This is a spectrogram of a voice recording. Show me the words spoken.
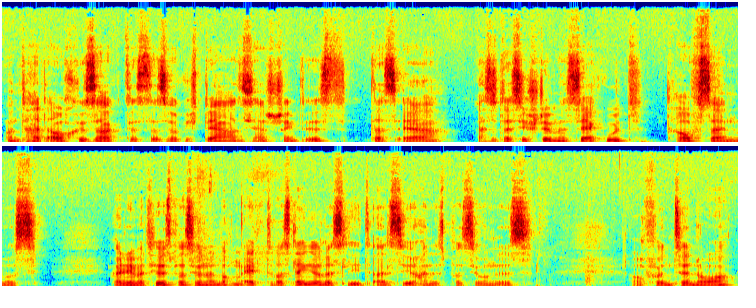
und hat auch gesagt, dass das wirklich derartig anstrengend ist, dass er, also dass die Stimme sehr gut drauf sein muss, weil die Matthäus-Passion dann noch ein etwas längeres Lied als die Johannes-Passion ist auch für einen Tenor.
